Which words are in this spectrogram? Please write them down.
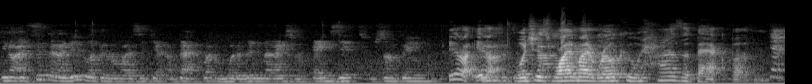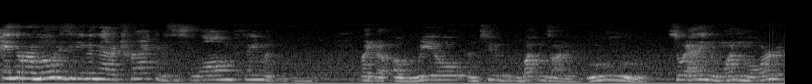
you know, I'd sit there and I did look at them. I said, yeah, a back button would have been nice, or exit, or something. yeah, yeah. Which is why my Roku has a back button. Yeah, and the remote isn't even that attractive. It's this long thing with like a, a wheel and two buttons on it. Ooh, so adding one more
